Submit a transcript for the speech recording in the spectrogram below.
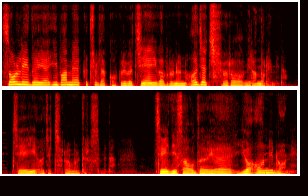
솔리드의 이 밤의 끝을 잡고 그리고 제이가 부르는 어제처럼이란 노래입니다. 제이 어제처럼을 들었습니다. 제이디 사우드의 You're Only Lonely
